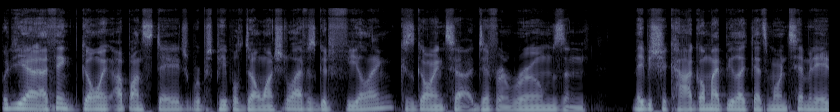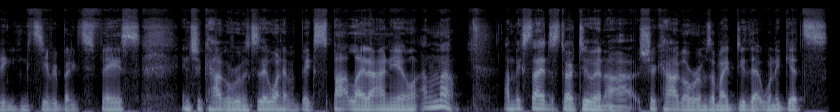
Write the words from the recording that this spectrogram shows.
But yeah, I think going up on stage where people don't want you to laugh is good feeling because going to different rooms and maybe Chicago might be like that's more intimidating. You can see everybody's face in Chicago rooms because they won't have a big spotlight on you. I don't know. I'm excited to start doing uh, Chicago rooms. I might do that when it gets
